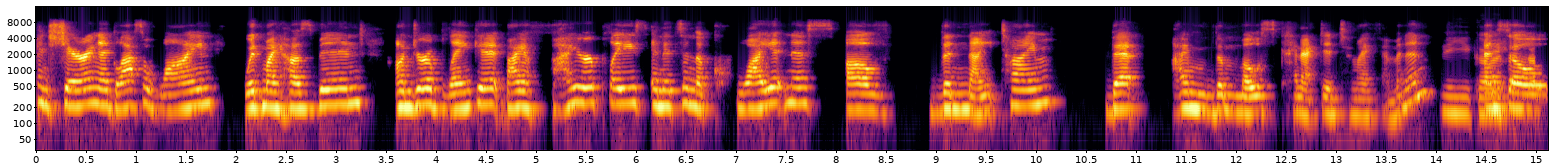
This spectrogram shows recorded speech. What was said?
and sharing a glass of wine with my husband under a blanket by a fireplace. And it's in the quietness of the nighttime that I'm the most connected to my feminine. there you go. And so,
